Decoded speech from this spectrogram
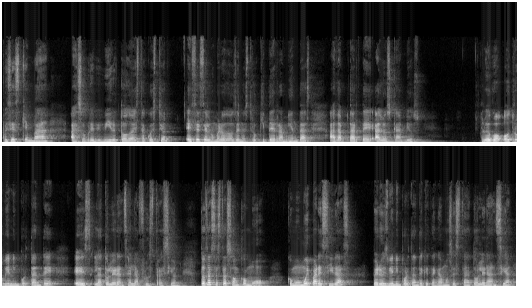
pues es quien va a sobrevivir toda esta cuestión. Ese es el número dos de nuestro kit de herramientas, adaptarte a los cambios. Luego, otro bien importante es la tolerancia a la frustración. Todas estas son como, como muy parecidas, pero es bien importante que tengamos esta tolerancia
